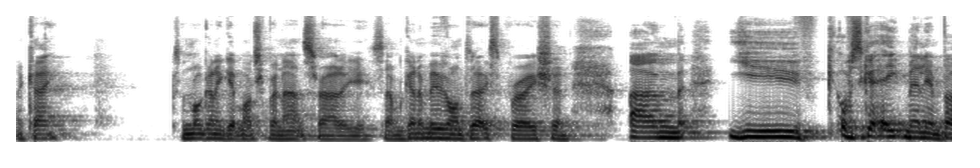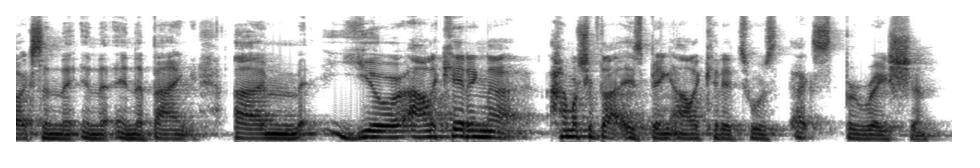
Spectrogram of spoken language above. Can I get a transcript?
Okay, because I'm not going to get much of an answer out of you. So I'm going to move on to exploration. Um, you've obviously got eight million bucks in the in the in the bank. Um, you're allocating that. How much of that is being allocated towards exploration?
